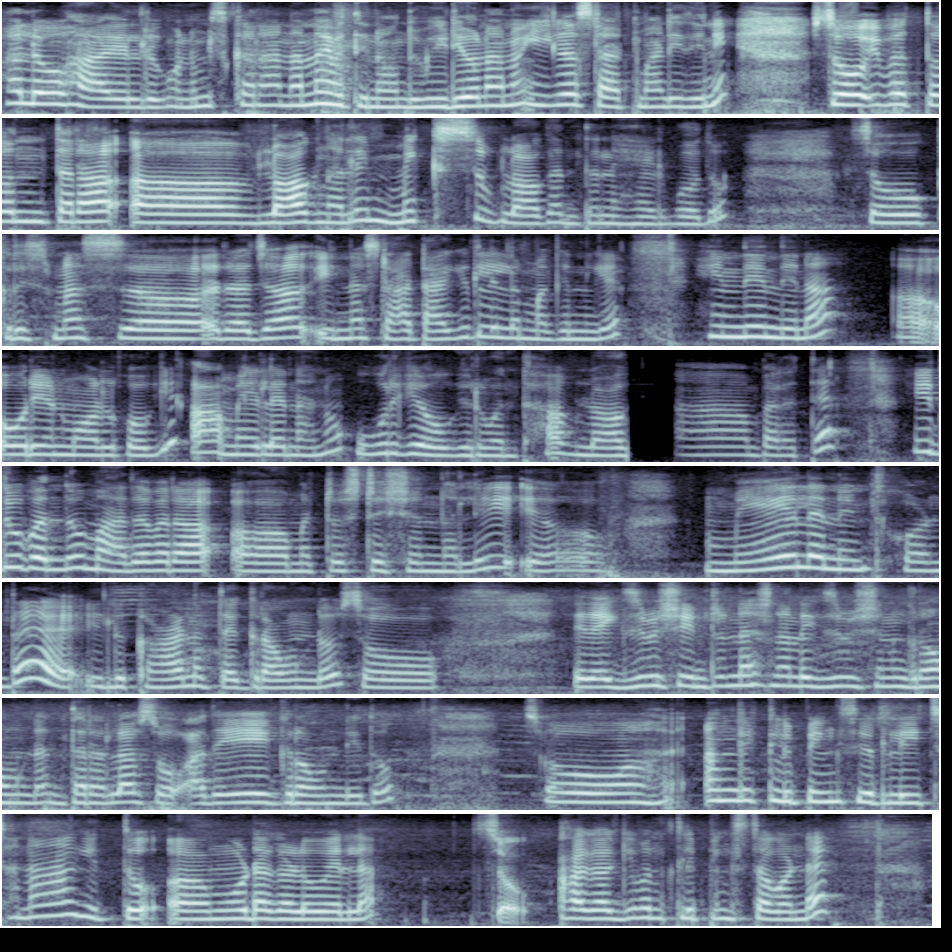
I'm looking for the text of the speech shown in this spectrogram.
Hello, hi ಎಲ್ರಿಗೂ ನಮಸ್ಕಾರ. ನನ್ನ ಇವತ್ತಿನ ಒಂದು ವಿಡಿಯೋ ನಾನು ಈಗ ಸ್ಟಾರ್ಟ್ ಮಾಡಿದ್ದೀನಿ. ಸೊ ಇವತ್ತೊಂಥರ ವ್ಲಾಗ್ನಲ್ಲಿ ಮಿಕ್ಸ್ ವ್ಲಾಗ್ ಅಂತಲೇ ಹೇಳ್ಬೋದು. ಸೊ ಕ್ರಿಸ್ಮಸ್ ರಜಾ ಇನ್ನೂ ಸ್ಟಾರ್ಟ್ ಆಗಿರಲಿಲ್ಲ ಮಗನಿಗೆ. ಹಿಂದಿನ ದಿನ ಓರಿಯನ್ ಮಾಲ್ಗೆ ಹೋಗಿ ಆಮೇಲೆ ನಾನು ಊರಿಗೆ ಹೋಗಿರುವಂತಹ ವ್ಲಾಗ್ ಬರುತ್ತೆ. ಇದು ಬಂದು ಮಾಧವರ ಮೆಟ್ರೋ ಸ್ಟೇಷನ್ನಲ್ಲಿ ಮೇಲೆ ನಿಂತ್ಕೊಂಡ್ರೆ ಇದು ಕಾಣುತ್ತೆ ಗ್ರೌಂಡು ಸೊ ಇದು ಎಕ್ಸಿಬಿಷನ್ ಇಂಟರ್ನ್ಯಾಷನಲ್ ಎಕ್ಸಿಬಿಷನ್ ಗ್ರೌಂಡ್ ಅಂತಾರಲ್ಲ ಸೊ ಅದೇ ಗ್ರೌಂಡ್ ಇದು. ಸೊ ಹಂಗೆ ಕ್ಲಿಪ್ಪಿಂಗ್ಸ್ ಇರಲಿ, ಚೆನ್ನಾಗಿತ್ತು ಮೋಡಗಳು ಎಲ್ಲ. ಸೊ ಹಾಗಾಗಿ ಒಂದು ಕ್ಲಿಪ್ಪಿಂಗ್ಸ್ ತೊಗೊಂಡೆ.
